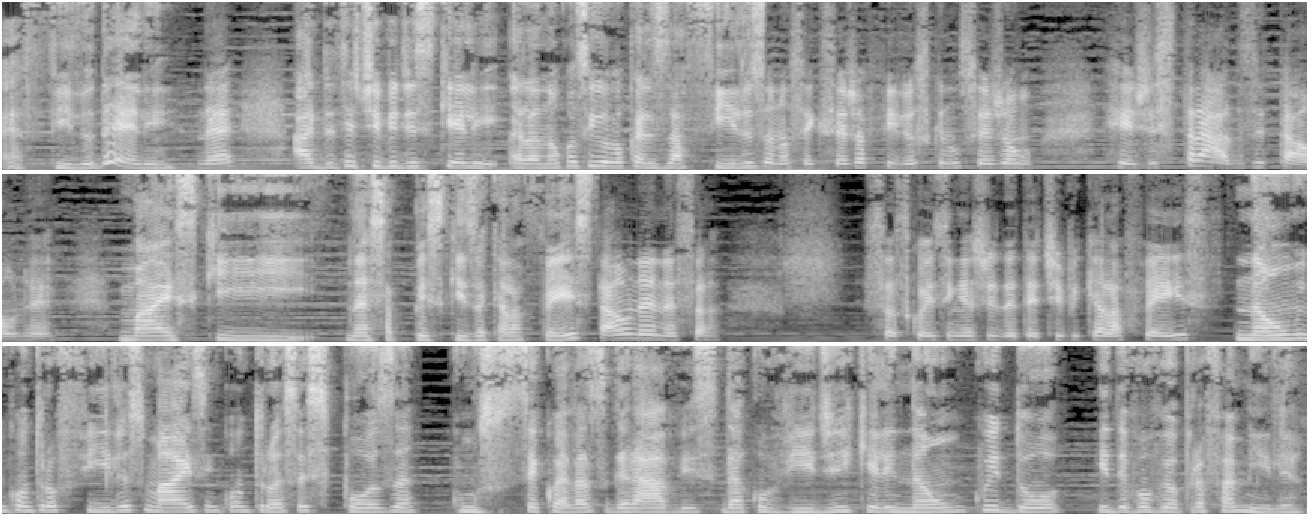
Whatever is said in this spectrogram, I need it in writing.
é filho dele, né? A detetive disse que ele, ela não conseguiu localizar filhos, a não ser que sejam filhos que não sejam registrados e tal, né? Mas que nessa pesquisa que ela fez, tal, né? Nessa essas coisinhas de detetive que ela fez, não encontrou filhos, mas encontrou essa esposa com sequelas graves da Covid que ele não cuidou e devolveu para a família.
